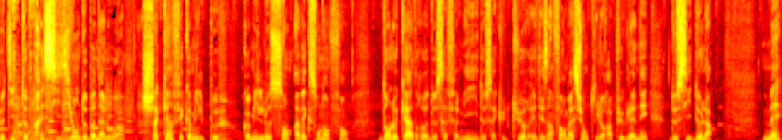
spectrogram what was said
Petite précision de bonne aloi. Chacun fait comme il peut, comme il le sent avec son enfant, dans le cadre de sa famille, de sa culture et des informations qu'il aura pu glaner de ci, de là. Mais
